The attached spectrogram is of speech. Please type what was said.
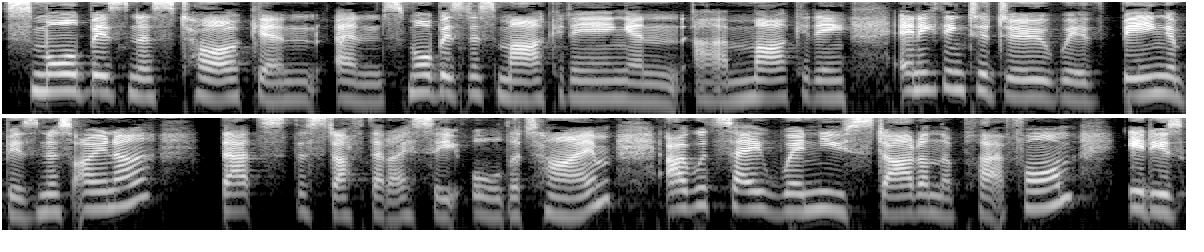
small business talk and, and small business marketing and uh, marketing, anything to do with being a business owner, that's the stuff that I see all the time. I would say when you start on the platform, it is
